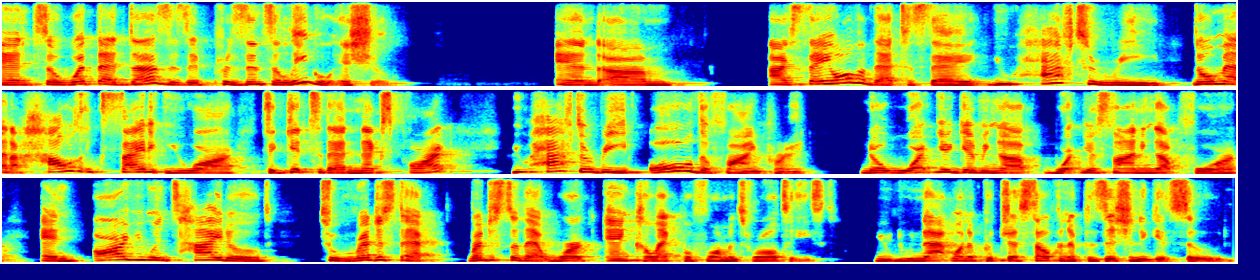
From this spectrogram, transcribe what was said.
And so what that does is it presents a legal issue. And um, I say all of that to say you have to read, no matter how excited you are to get to that next part, you have to read all the fine print, know what you're giving up, what you're signing up for, and are you entitled to register that, register that work and collect performance royalties? You do not want to put yourself in a position to get sued.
